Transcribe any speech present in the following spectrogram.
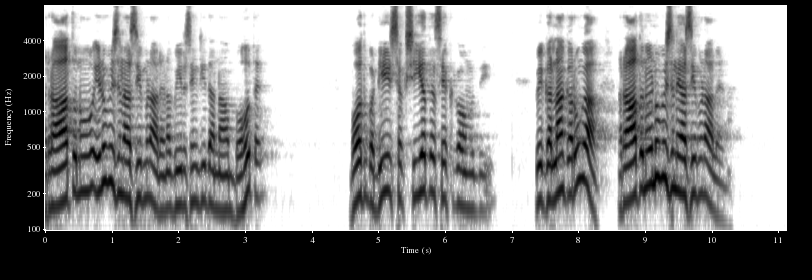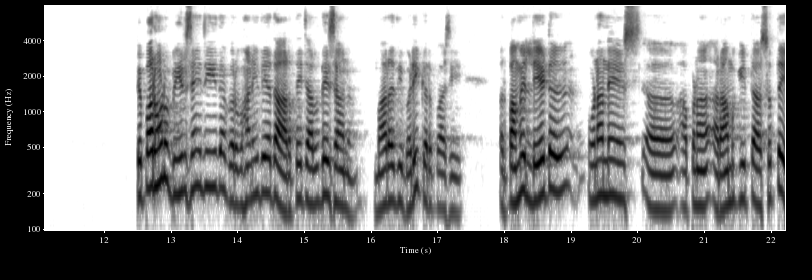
ਰਾਤ ਨੂੰ ਇਹਨੂੰ ਵੀ ਸੰਨਿਆਸੀ ਬਣਾ ਲੈਣਾ। ਵੀਰ ਸਿੰਘ ਜੀ ਦਾ ਨਾਮ ਬਹੁਤ ਹੈ। ਬਹੁਤ ਵੱਡੀ ਸ਼ਖਸੀਅਤ ਹੈ ਸਿੱਖ ਕੌਮ ਦੀ। ਵੀ ਗੱਲਾਂ ਕਰੂੰਗਾ, ਰਾਤ ਨੂੰ ਇਹਨੂੰ ਵੀ ਸੰਨਿਆਸੀ ਬਣਾ ਲੈਣਾ। ਤੇ ਪਰ ਹੁਣ ਵੀਰ ਸਿੰਘ ਜੀ ਤਾਂ ਗੁਰਬਾਣੀ ਦੇ ਆਧਾਰ ਤੇ ਚੱਲਦੇ ਸਨ। ਮਹਾਰਾਜ ਦੀ ਬੜੀ ਕਿਰਪਾ ਸੀ। ਪਰ ਭਾਵੇਂ ਲੇਟ ਉਹਨਾਂ ਨੇ ਆਪਣਾ ਆਰਾਮ ਕੀਤਾ ਸੁੱਤੇ,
